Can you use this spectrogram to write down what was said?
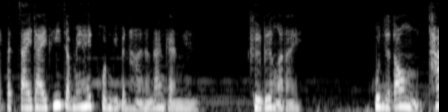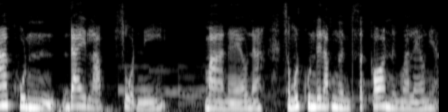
ตุปัจจัยใดที่จะไม่ให้คนมีปัญหาทางด้านการเงิน คือเรื่องอะไร คุณจะต้องถ้าคุณได้รับส่วนนี้มาแล้วนะ สมมติคุณได้รับเงินสักก้อนหนึ่งมาแล้วเนี่ย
